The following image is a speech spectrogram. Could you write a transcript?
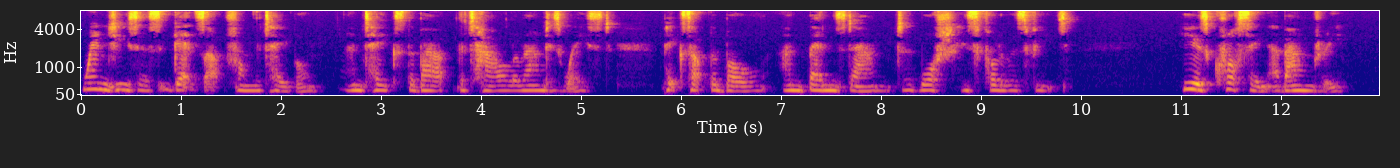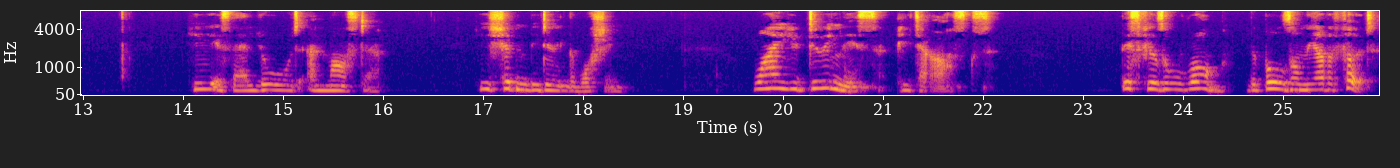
When Jesus gets up from the table and takes the, bow, the towel around his waist, picks up the bowl and bends down to wash his followers' feet, he is crossing a boundary He is their Lord and Master. He shouldn't be doing the washing. Why are you doing this? Peter asks. This feels all wrong. The ball's on the other foot.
